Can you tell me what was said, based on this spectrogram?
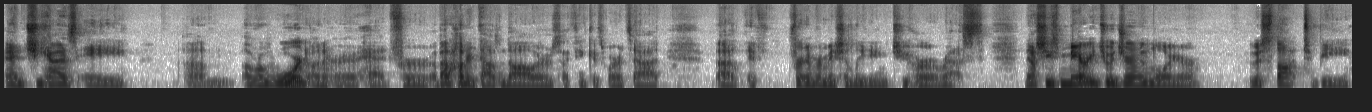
and she has a um, a reward on her head for about hundred thousand dollars. I think is where it's at. Uh, if for information leading to her arrest. Now she's married to a German lawyer who is thought to be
